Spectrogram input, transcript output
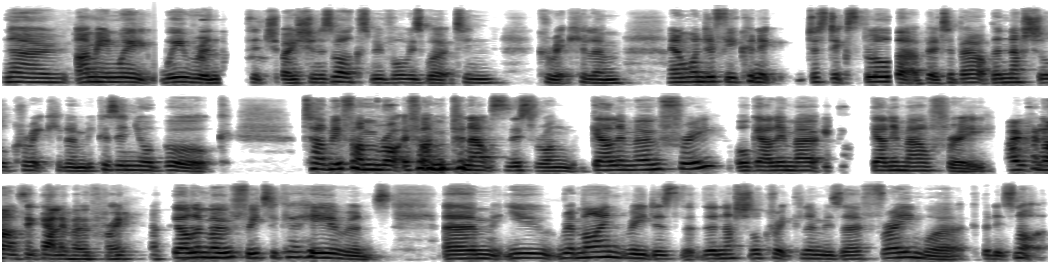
No, I mean we we were in that situation as well because we've always worked in curriculum. And I wonder if you can just explore that a bit about the national curriculum because in your book tell me if I'm right, if I'm pronouncing this wrong, Gallimaufry or Gallimo, Gallimaufry? I pronounce it Gallimaufry. Gallimaufry to coherence. Um, you remind readers that the national curriculum is a framework, but it's not.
